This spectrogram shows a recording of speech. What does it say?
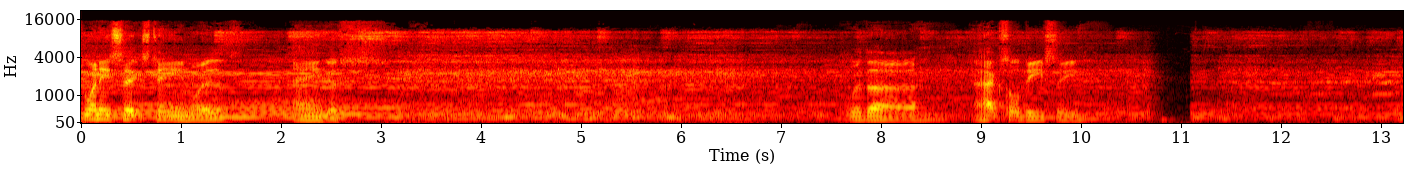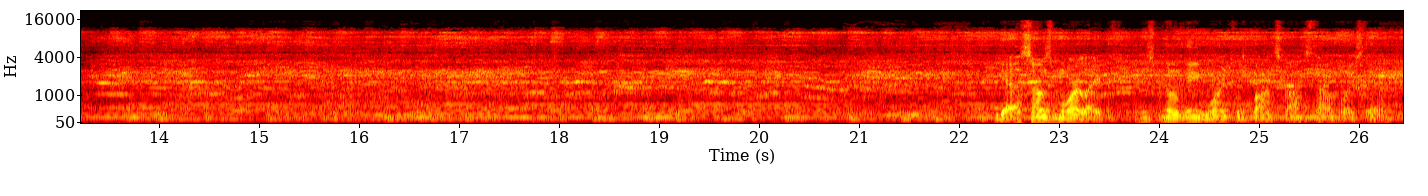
2016 with Angus. With uh, Axl DC. Yeah, that sounds more like he's leaning more into his Bon Scott style voice there.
